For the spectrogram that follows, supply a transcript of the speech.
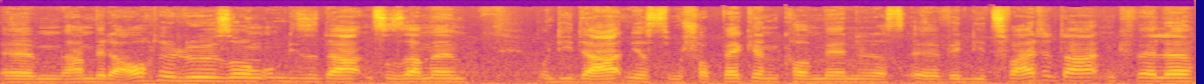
ähm, haben wir da auch eine Lösung, um diese Daten zu sammeln. Und die Daten, die aus dem Shop-Backend kommen, werden, das, äh, werden die zweite Datenquelle.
